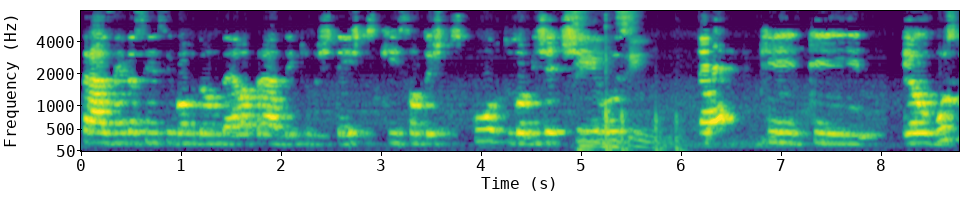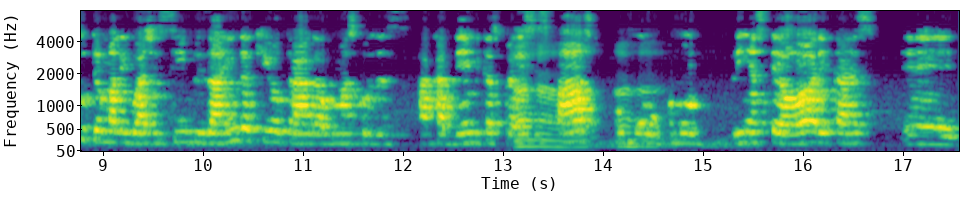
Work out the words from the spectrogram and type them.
trazendo assim esse bordão dela para dentro dos textos, que são textos curtos, objetivos, sim, sim. né? Que, que eu busco ter uma linguagem simples, ainda que eu traga algumas coisas acadêmicas para esse espaço, como, como linhas teóricas, é,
